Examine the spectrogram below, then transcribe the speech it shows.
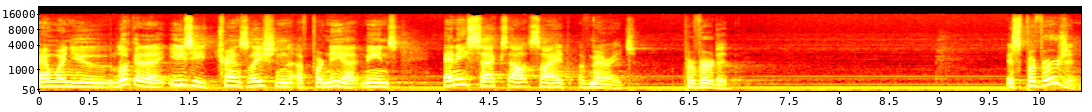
And when you look at an easy translation of porneia, it means any sex outside of marriage, perverted. It's perversion.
